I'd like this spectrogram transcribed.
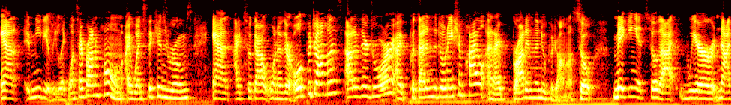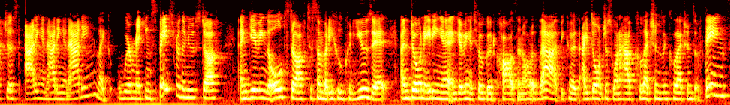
and immediately, like once I brought them home, I went to the kids rooms and I took out one of their old pajamas out of their drawer. I put that in the donation pile and I brought in the new pajama. So making it so that we're not just adding and adding and adding, like we're making space for the new stuff and giving the old stuff to somebody who could use it and donating it and giving it to a good cause and all of that because I don't just want to have collections and collections of things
